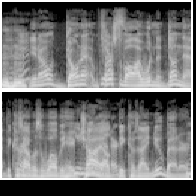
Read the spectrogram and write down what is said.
Mm-hmm. You know, don't. First Yes. of all, I wouldn't have done that because I was a well-behaved child better. because I knew better.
